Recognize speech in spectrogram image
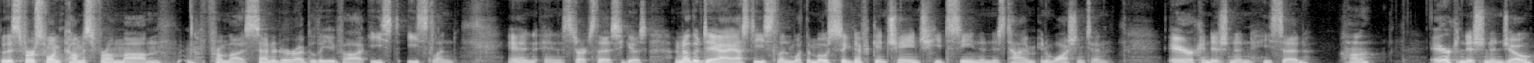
But this first one comes from um, from a senator, I believe, uh, East Eastland, and and it starts this. He goes, "Another day, I asked Eastland what the most significant change he'd seen in his time in Washington. Air conditioning," he said. "Huh? Air conditioning, Joe."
